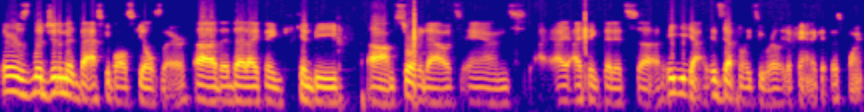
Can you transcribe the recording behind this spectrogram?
there's legitimate basketball skills there uh, that that I think can be um, sorted out, and I, I think that it's uh, yeah, it's definitely too early to panic at this point.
